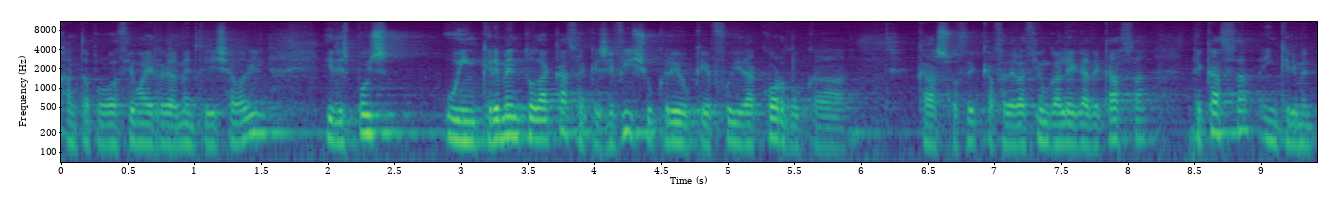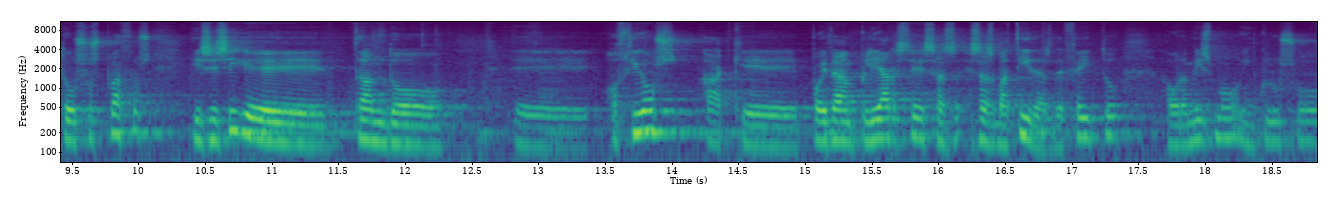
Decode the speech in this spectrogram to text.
canta aprobación hai realmente de Xabaril. E despois o incremento da caza que se fixo creo que foi de acordo ca, ca, ca Federación Galega de Caza de Caza incrementou os plazos e se sigue dando eh, ocios a que poida ampliarse esas, esas batidas. De feito, ahora mismo, incluso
